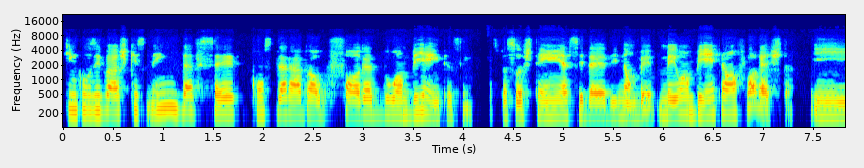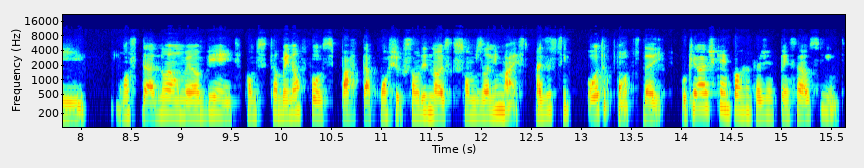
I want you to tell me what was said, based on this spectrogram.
Que inclusive eu acho que isso nem deve ser considerado algo fora do ambiente, assim. As pessoas têm essa ideia de, não, meio ambiente é uma floresta. E uma cidade não é um meio ambiente, como se também não fosse parte da construção de nós que somos animais. Mas assim, outro ponto daí. O que eu acho que é importante a gente pensar é o seguinte:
